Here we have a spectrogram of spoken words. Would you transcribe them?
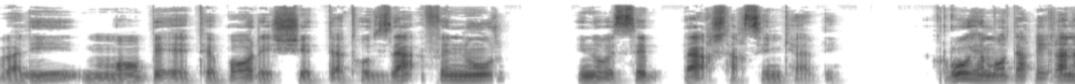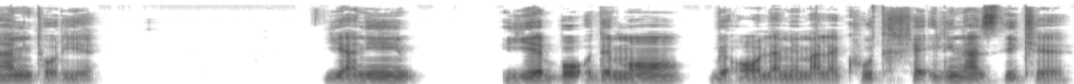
ولی ما به اعتبار شدت و ضعف نور اینو به سه بخش تقسیم کردیم. روح ما دقیقا همینطوریه. یعنی یه بعد ما به عالم ملکوت خیلی نزدیکه.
